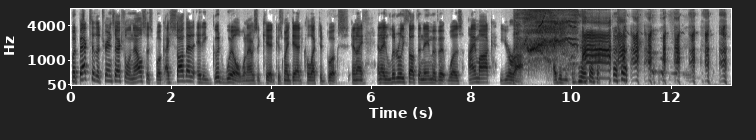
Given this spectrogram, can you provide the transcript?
But back to the transactional analysis book. I saw that at a Goodwill when I was a kid because my dad collected books, and I and I literally thought the name of it was Imok Urok. I didn't.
